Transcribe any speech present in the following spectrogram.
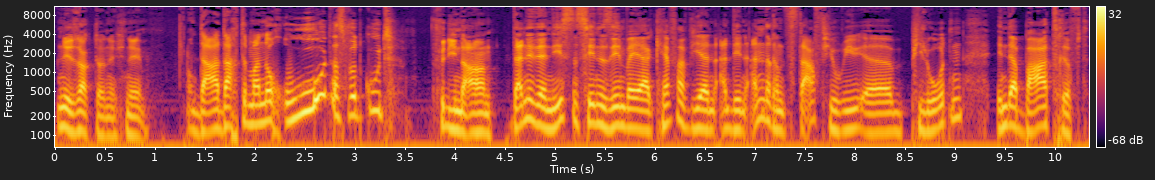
Nee, sagt er nicht, nee. Da dachte man noch, uh, das wird gut für die Nahen. Dann in der nächsten Szene sehen wir ja Keffer, wie er den anderen Star Fury-Piloten in der Bar trifft.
